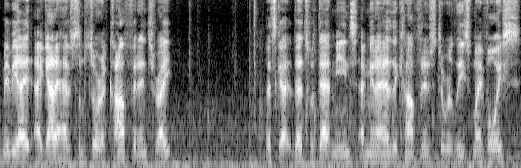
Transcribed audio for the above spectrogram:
maybe I, I gotta have some sort of confidence, right? That's got that's what that means. I mean I have the confidence to release my voice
